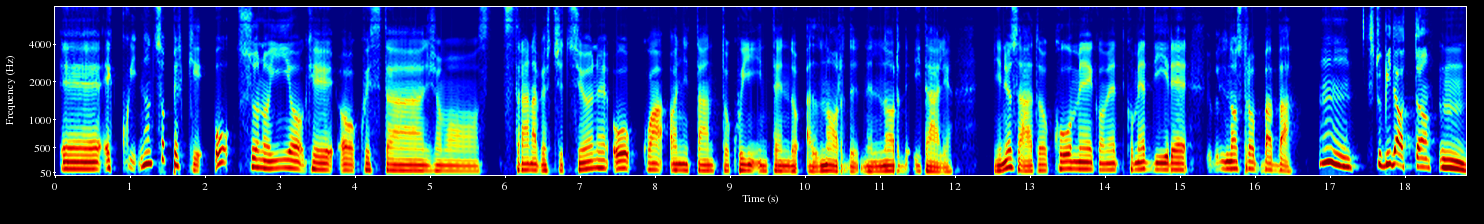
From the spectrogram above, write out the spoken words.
Eh, e qui non so perché, o sono io che ho questa, diciamo, strana percezione o qua ogni tanto qui intendo al nord, nel nord Italia, viene usato come, come, come a dire il nostro babà. Mm, stupidotto. Mm.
